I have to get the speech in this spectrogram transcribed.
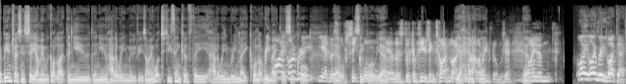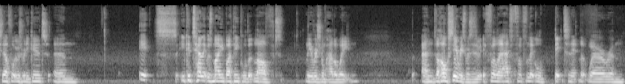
it'll be interesting to see. I mean, we've got like the new the new Halloween movies. I mean, what did you think of the Halloween remake? Well, not remake, I, the sequel. Really, yeah, the yeah, sort of sequel. sequel yeah. yeah, there's the confusing timeline yeah. of all the Halloween films. Yeah. yeah. I um, I, I really liked it. Actually, I thought it was really good. Um, it's you could tell it was made by people that loved the original Halloween, and the whole series was full. It had little bits in it that were. Um,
